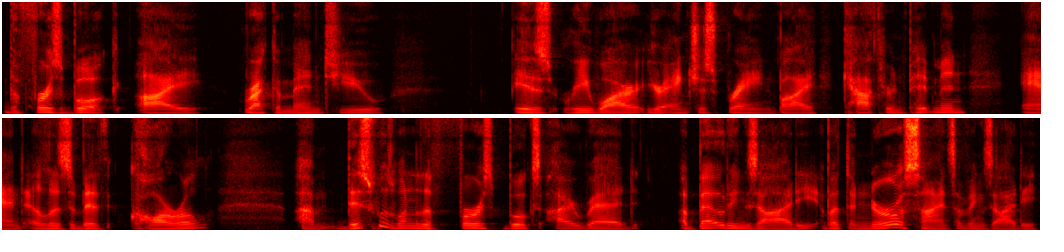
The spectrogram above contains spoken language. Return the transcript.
the first book I recommend to you is Rewire Your Anxious Brain by Catherine Pittman and Elizabeth Karle. Um, this was one of the first books I read about anxiety, about the neuroscience of anxiety,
